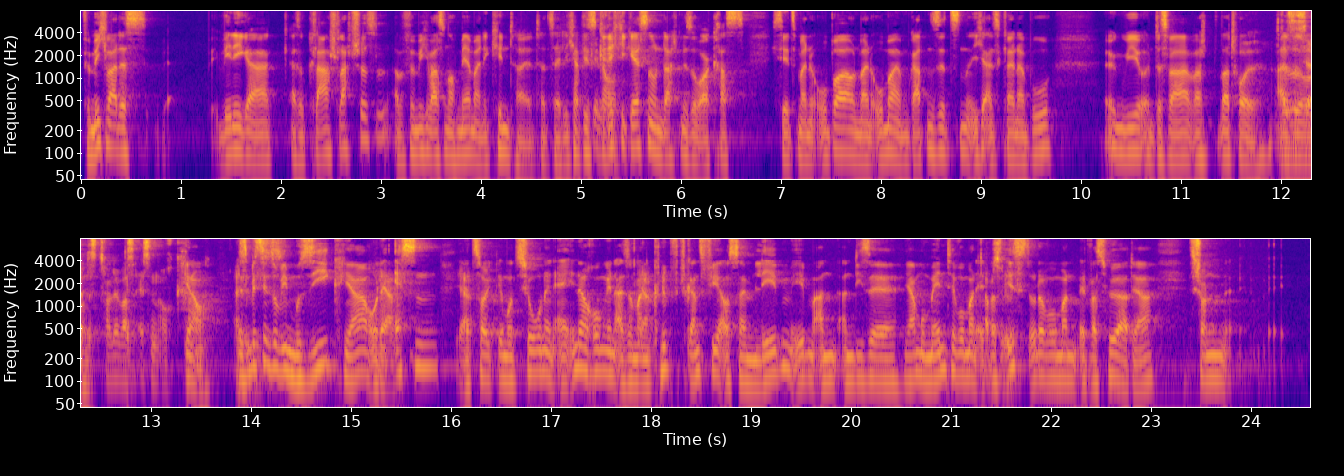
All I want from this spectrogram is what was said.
für mich war das weniger, also klar Schlachtschüssel, aber für mich war es noch mehr meine Kindheit tatsächlich. Ich habe dieses genau. Gericht gegessen und dachte mir so, oh krass, ich sehe jetzt meine Opa und meine Oma im Garten sitzen, ich als kleiner Bu irgendwie und das war war, war toll. Das also, ist ja das Tolle, was Essen auch kann. Genau. Also es ist ein bisschen so wie Musik, ja, oder ja. Essen ja. erzeugt Emotionen, Erinnerungen. Also man ja. knüpft ganz viel aus seinem Leben eben an an diese ja Momente, wo man etwas Absolut. isst oder wo man etwas hört. Ja, ist schon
